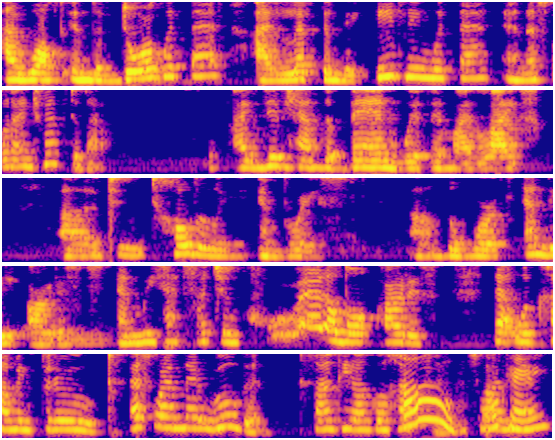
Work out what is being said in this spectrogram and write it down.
I walked in the door with that. I left in the evening with that. And that's what I dreamt about. I did have the bandwidth in my life uh, to totally embrace um, the work and the artists. And we had such incredible artists that were coming through. That's where I met Ruben, Santiago Hudson. Oh, That's where okay. I met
